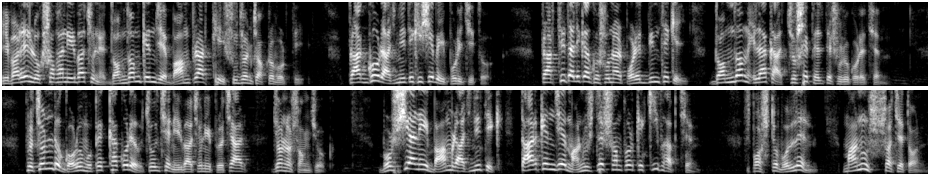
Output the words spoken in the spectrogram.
এবারের লোকসভা নির্বাচনে দমদম কেন্দ্রে বাম প্রার্থী সুজন চক্রবর্তী, প্রাজ্ঞ রাজনীতিক হিসেবেই পরিচিত। প্রার্থী তালিকা ঘোষণার পরের দিন থেকেই দমদম এলাকা চষে ফেলতে শুরু করেছেন। প্রচণ্ড গরম উপেক্ষা করেও চলছে নির্বাচনী প্রচার, জনসংযোগ। বর্ষিয়ান এই বাম রাজনীতিক তার কেন্দ্রে মানুষদের সম্পর্কে কি ভাবছেন? স্পষ্ট বললেন, মানুষ সচেতন।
